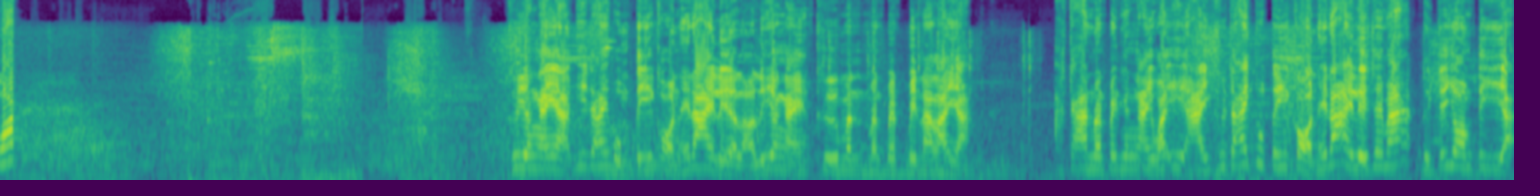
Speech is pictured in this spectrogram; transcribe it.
what คือยังไงอะ พี่จะให้ผมตีก่อนให้ได้เลยเหรอ หรือยังไง คือมันมันเป็นเป็นอะไรอะ อาการมันเป็นยังไงวะ AI คือจะให้กูตีก่อนให้ได้เลยใช่ไหมถึงจะยอมตีอะ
